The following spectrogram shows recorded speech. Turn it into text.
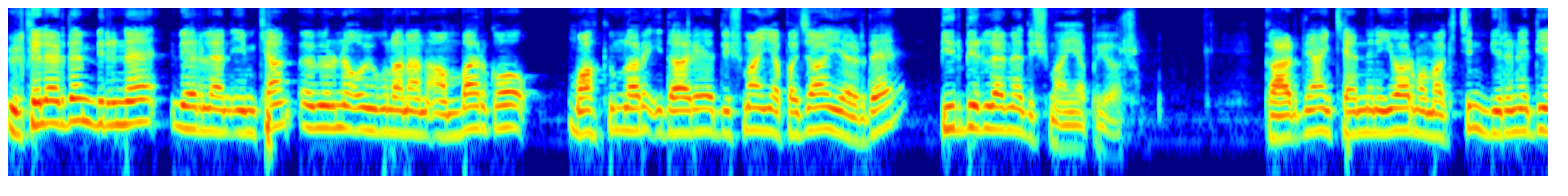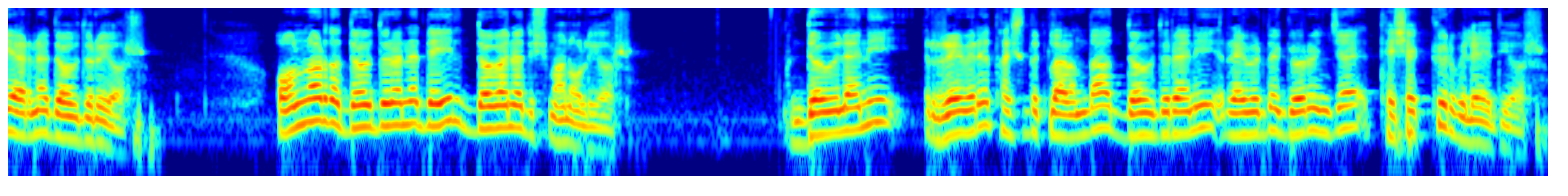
Ülkelerden birine verilen imkan öbürüne uygulanan ambargo mahkumları idareye düşman yapacağı yerde birbirlerine düşman yapıyor.'' Gardiyan kendini yormamak için birini diğerine dövdürüyor. Onlar da dövdürene değil dövene düşman oluyor. Dövüleni revire taşıdıklarında dövdüreni revirde görünce teşekkür bile ediyor.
